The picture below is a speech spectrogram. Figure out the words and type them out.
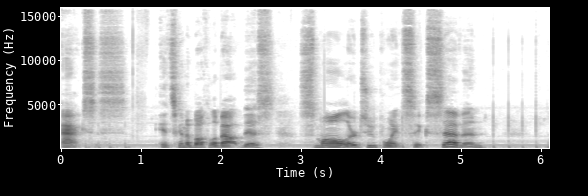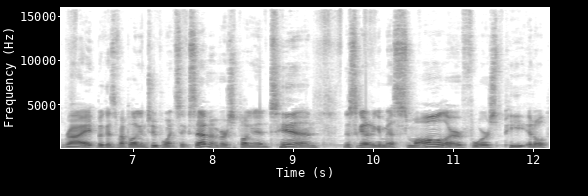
axis. It's going to buckle about this smaller 2.67, right? Because if I plug in 2.67 versus plugging in 10, this is going to give me a smaller force P. It'll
